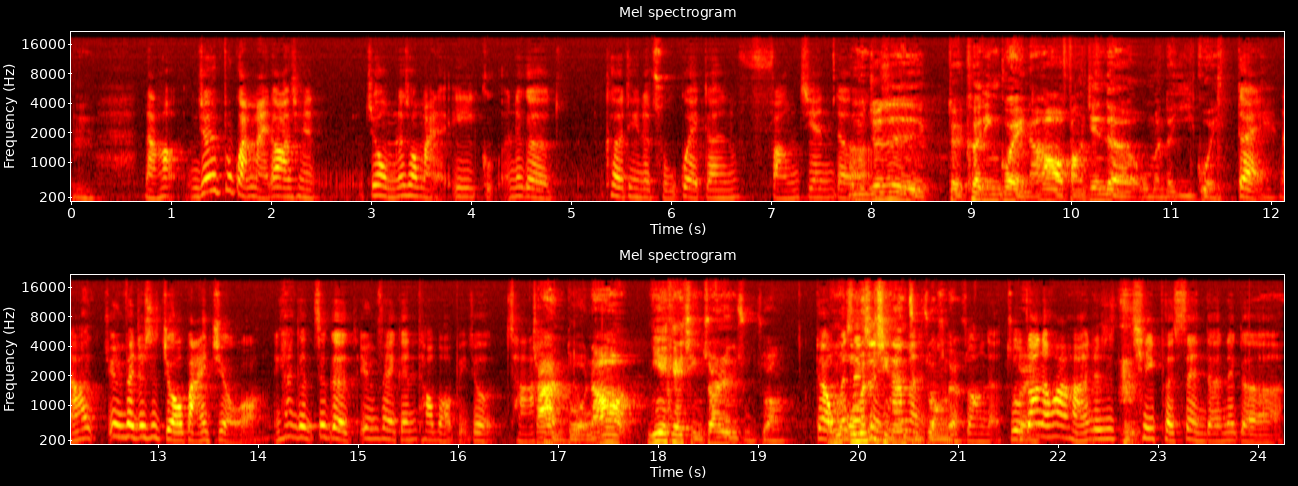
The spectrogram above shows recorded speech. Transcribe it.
嗯，然后你就是不管买多少钱，就我们那时候买了衣柜那个客厅的橱柜跟房间的我们就是对客厅柜，然后房间的我们的衣柜，对，然后运费就是九百九哦。你看跟这个运费跟淘宝比就差差很多。然后你也可以请专人组装。对，我们是请他们组装的组装的，组装的话好像就是七 percent 的那个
